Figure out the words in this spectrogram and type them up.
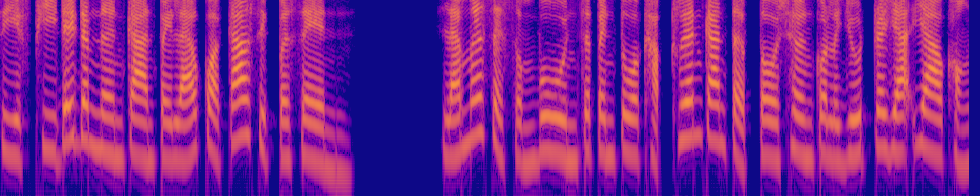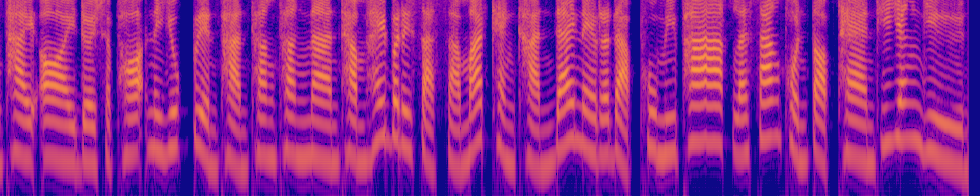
CFP ได้ดำเนินการไปแล้วกว่า 90% และเมื่อเสร็จสมบูรณ์จะเป็นตัวขับเคลื่อนการเติบโตเชิงกลยุทธ์ระยะยาวของไทยออยล์โดยเฉพาะในยุคเปลี่ยนผ่านพลังพลังนานทำให้บริษัทสามารถแข่งขันได้ในระดับภูมิภาค และสร้างผลตอบแทนที่ยั่งยืน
